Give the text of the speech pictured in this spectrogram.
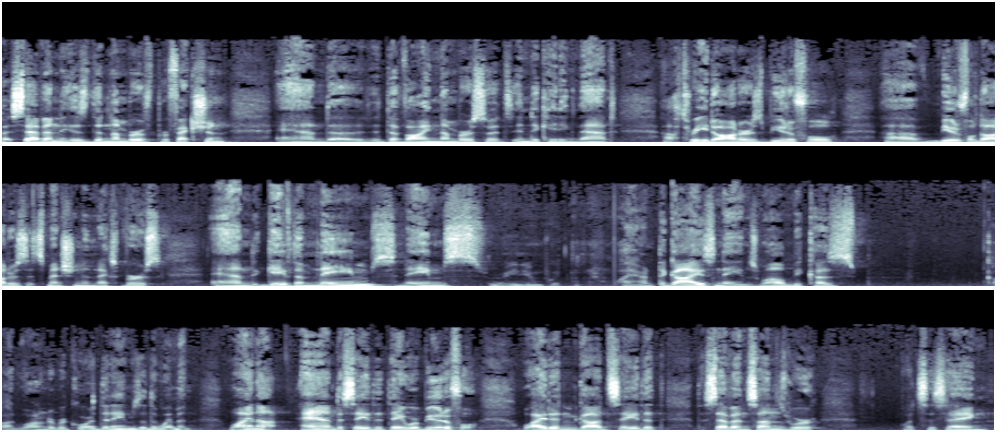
But seven is the number of perfection and uh, a divine number, so it's indicating that. Uh, three daughters, beautiful, uh, beautiful daughters. It's mentioned in the next verse, and gave them names. Names. You know, why aren't the guys' names? Well, because God wanted to record the names of the women. Why not? And to say that they were beautiful. Why didn't God say that the seven sons were? What's the saying?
